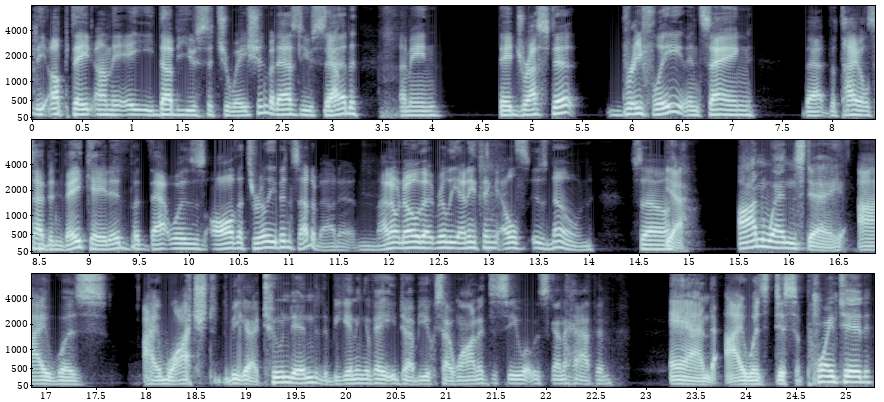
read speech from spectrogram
the update on the AEW situation. But as you said, I mean, they addressed it briefly in saying that the titles had been vacated, but that was all that's really been said about it. And I don't know that really anything else is known. So Yeah. On Wednesday, I was I watched the beginning. I tuned in to the beginning of AEW because I wanted to see what was going to happen, and I was disappointed,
